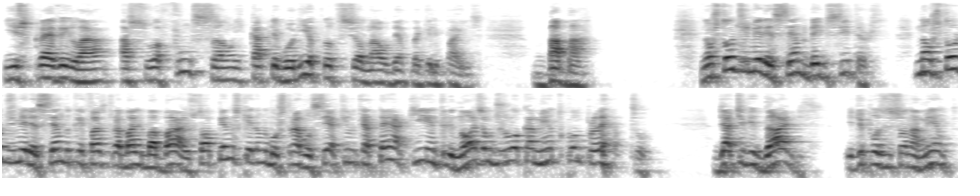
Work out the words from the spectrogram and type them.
e escrevem lá a sua função e categoria profissional dentro daquele país. Babá. Não estou desmerecendo babysitters. Não estou desmerecendo quem faz o trabalho de babá. Eu estou apenas querendo mostrar a você aquilo que até aqui entre nós é um deslocamento completo de atividades e de posicionamento.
